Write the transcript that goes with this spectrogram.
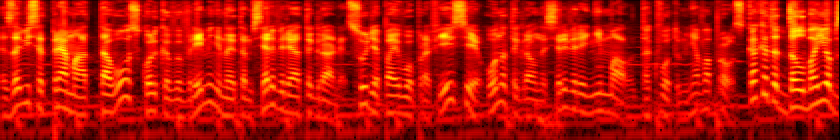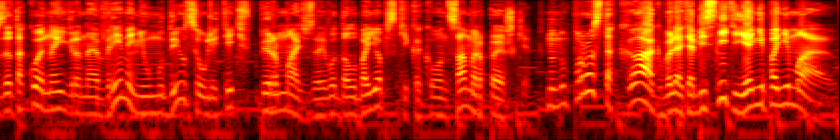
зависят прямо от того, сколько вы времени на этом сервере отыграли. Судя по его профессии, он отыграл на сервере немало. Так вот, у меня вопрос. Как этот долбоеб за такое наигранное время не умудрился улететь в перматч за его долбоебский, как и он сам, РПшки? Ну, ну просто как, блять, объясните, я не понимаю.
